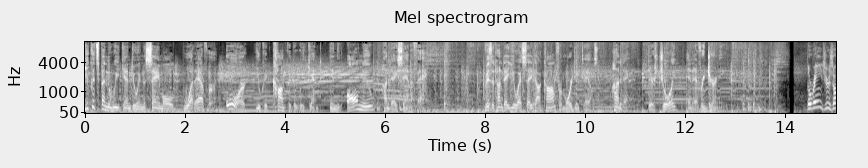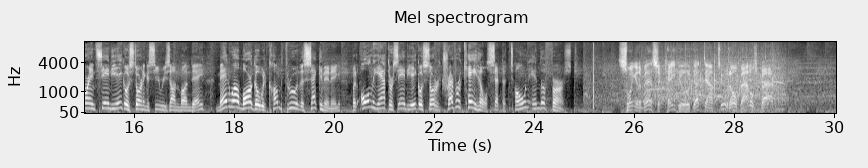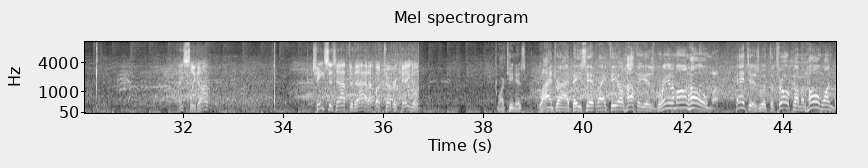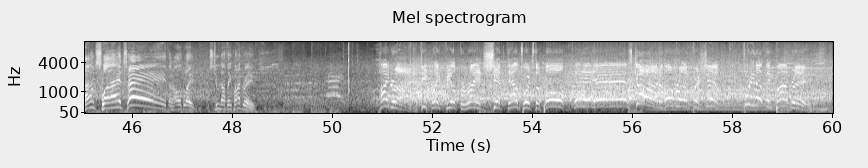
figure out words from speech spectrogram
You could spend the weekend doing the same old whatever, or you could conquer the weekend in the all-new Hyundai Santa Fe. Visit HyundaiUSA.com for more details. Hyundai, there's joy in every journey. The Rangers are in San Diego starting a series on Monday. Manuel Margot would come through in the second inning, but only after San Diego starter Trevor Cahill set the tone in the first. Swing and a miss, and Cahill got down 2 0, battles back. Nicely done. Chases after that. How about Trevor Cahill? Martinez, line drive, base hit, right field. Hoffy is bringing him on home. Hedges with the throw coming home. One bounce, slide, safe, and home plate. It's 2 0 Padres. High drive, deep right field for Ryan Schimpf, down towards the pole, and it is gone! A home run for Schimpf. 3 0 Padres.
